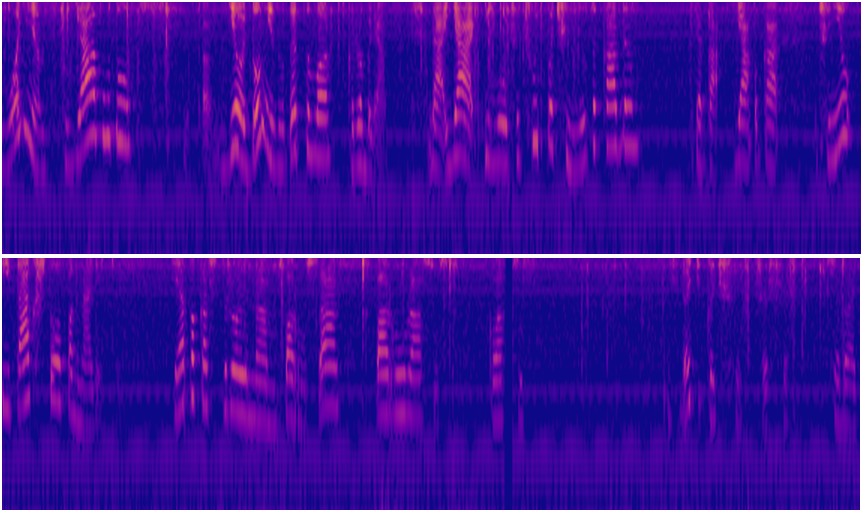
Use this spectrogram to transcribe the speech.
сегодня я буду делать дом из вот этого корабля. Да, я его чуть-чуть починил за кадром. Хотя да, я пока починил. И так что погнали. Я пока строю нам паруса, пару расус, классус. Дайте-ка все, давайте.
